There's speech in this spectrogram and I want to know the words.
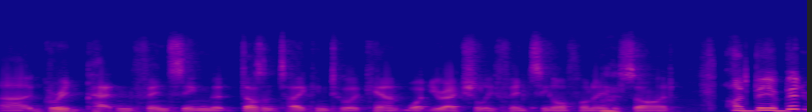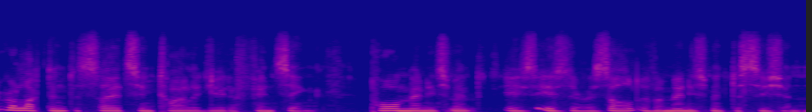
uh, grid pattern fencing that doesn't take into account what you're actually fencing off on either hmm. side. I'd be a bit reluctant to say it's entirely due to fencing. Poor management mm. is is the result of a management decision.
